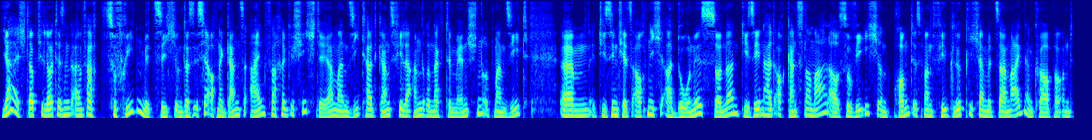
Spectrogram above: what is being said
Ja, ich glaube, die Leute sind einfach zufrieden mit sich und das ist ja auch eine ganz einfache Geschichte. Ja, man sieht halt ganz viele andere nackte Menschen und man sieht, ähm, die sind jetzt auch nicht Adonis, sondern die sehen halt auch ganz normal aus, so wie ich und prompt ist man viel glücklicher mit seinem eigenen Körper und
